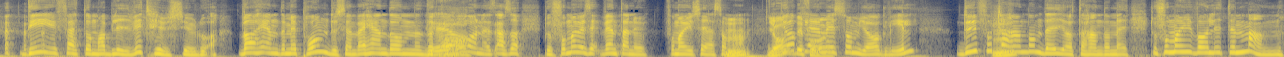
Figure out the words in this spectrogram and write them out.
Det är ju för att de har blivit husdjur då. Vad hände med pondusen? Vad hände om the Ja. corners? Alltså, då får man väl säga, vänta nu, får man ju säga som man. Ja, jag det får klär man. mig som jag vill. Du får ta hand om dig, jag tar hand om mig. Då får man ju vara lite man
